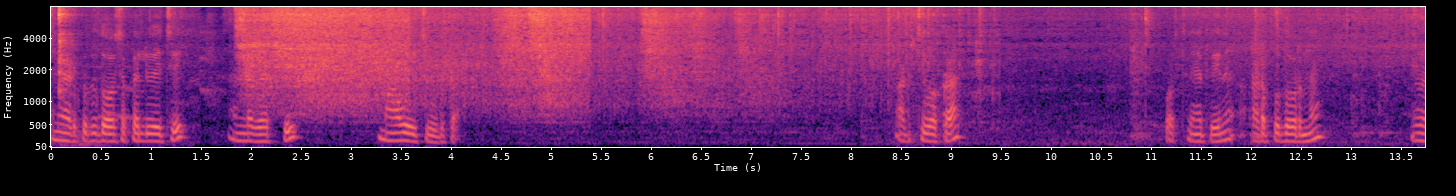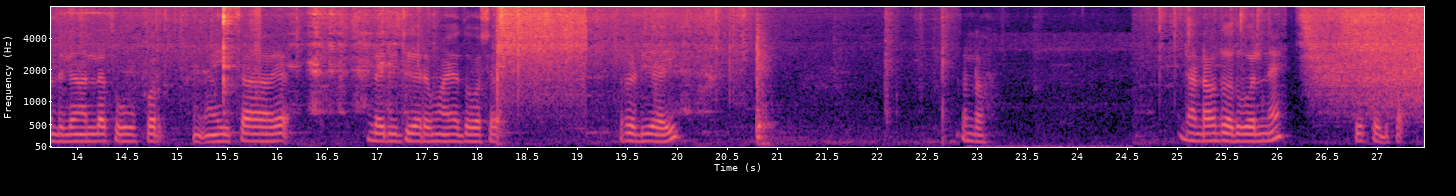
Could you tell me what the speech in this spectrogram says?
ഇനി അടുപ്പത്ത് ദോശക്കല്ല് വെച്ച് എണ്ണ വരട്ടി മാവ് ഒഴിച്ച് കൊടുക്കാം. അടച്ചു വെക്കാം. കുറച്ച് നേരത്തേന് അടപ്പ് തുറന്ന് ഇതുകൊണ്ടില്ല നല്ല സൂപ്പർ നൈസായ നല്ല രുചികരമായ ദോശ റെഡിയായി. കണ്ടോ? രണ്ടാമതും അതുപോലെ തന്നെ ചുട്ടെടുക്കാം.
